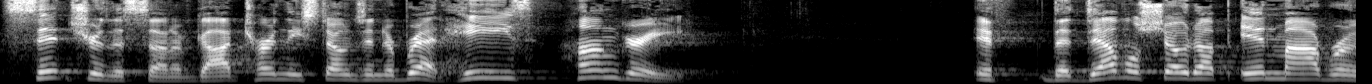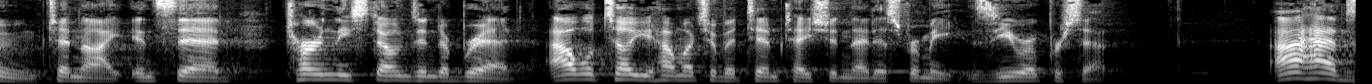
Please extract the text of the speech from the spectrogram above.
since you're the Son of God, turn these stones into bread. He's hungry. If the devil showed up in my room tonight and said, Turn these stones into bread, I will tell you how much of a temptation that is for me 0%. I have,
